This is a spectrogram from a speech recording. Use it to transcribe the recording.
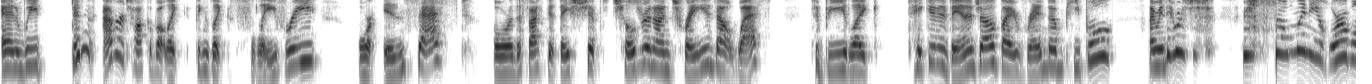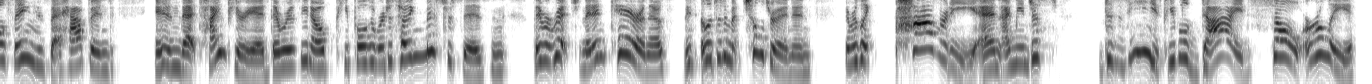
And we didn't ever talk about like things like slavery or incest or the fact that they shipped children on trains out west to be like taken advantage of by random people. I mean, there was just there's so many horrible things that happened in that time period. There was, you know, people who were just having mistresses and they were rich and they didn't care and there was these illegitimate children and there was like poverty and I mean just disease. People died so early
